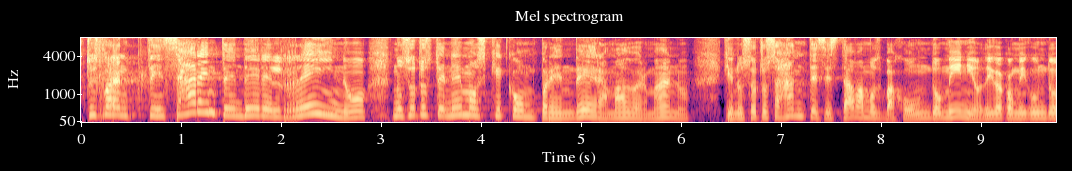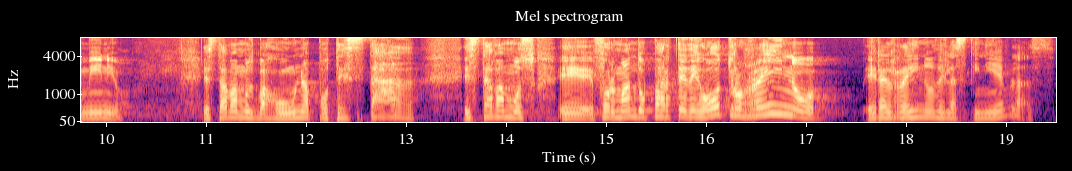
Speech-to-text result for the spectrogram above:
Entonces, para empezar a entender el reino, nosotros tenemos que comprender, amado hermano, que nosotros antes estábamos bajo un dominio, diga conmigo un dominio. Estábamos bajo una potestad, estábamos eh, formando parte de otro reino, era el reino de las tinieblas.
